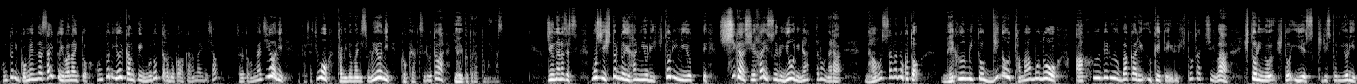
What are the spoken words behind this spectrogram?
本当にごめんなさいと言わないと本当に良い関係に戻ったかどうかわからないでしょそれと同じように私たちも神の前にそのように告白することは良いことだと思います。17節もし一人の違反により一人によって死が支配するようになったのならなおさらのこと恵みと義の賜物をあふれるばかり受けている人たちは一人の人イエス・キリストにより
